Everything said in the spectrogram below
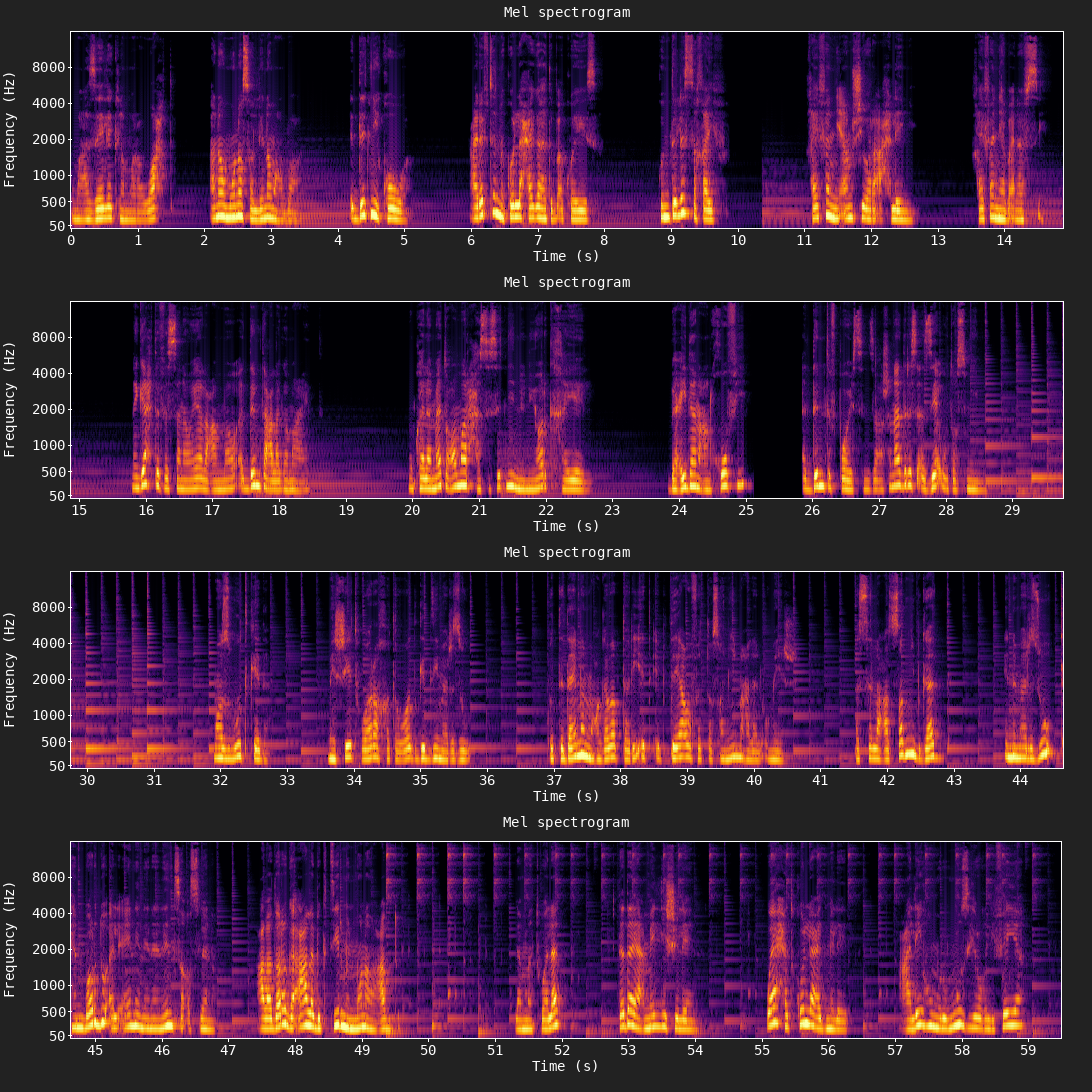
ومع ذلك لما روحت أنا ومنى صلينا مع بعض. ادتني قوة. عرفت إن كل حاجة هتبقى كويسة. كنت لسه خايفة. خايفة إني أمشي ورا أحلامي. خايفة إني أبقى نفسي. نجحت في الثانوية العامة وقدمت على جامعات. مكالمات عمر حسستني إن نيويورك خيال. بعيدا عن خوفي قدمت في بارسنز عشان أدرس أزياء وتصميم. مظبوط كده. مشيت ورا خطوات جدي مرزوق. كنت دايما معجبة بطريقة إبداعه في التصاميم على القماش. بس اللي عصبني بجد إن مرزوق كان برضو قلقان إننا ننسى أصلنا على درجة أعلى بكتير من منى وعبده. لما اتولدت ابتدى يعمل لي شيلان. واحد كل عيد ميلاد. عليهم رموز هيروغليفية.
